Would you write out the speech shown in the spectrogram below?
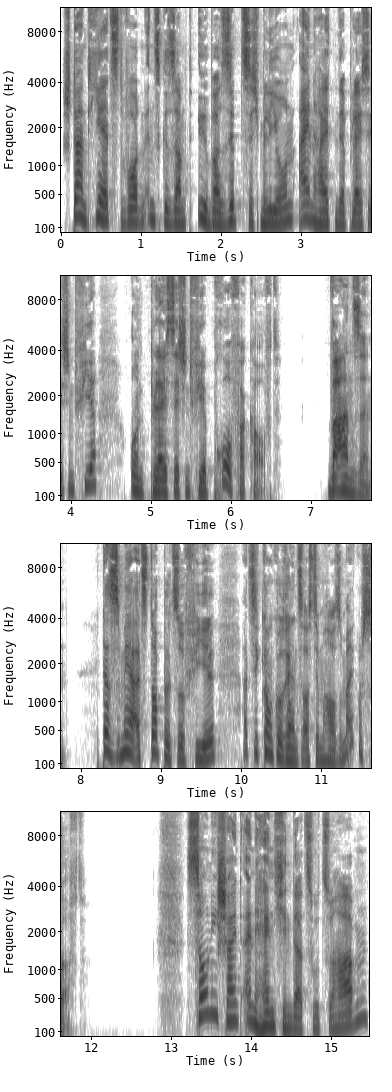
Stand jetzt wurden insgesamt über 70 Millionen Einheiten der PlayStation 4 und PlayStation 4 Pro verkauft. Wahnsinn. Das ist mehr als doppelt so viel als die Konkurrenz aus dem Hause Microsoft. Sony scheint ein Händchen dazu zu haben,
